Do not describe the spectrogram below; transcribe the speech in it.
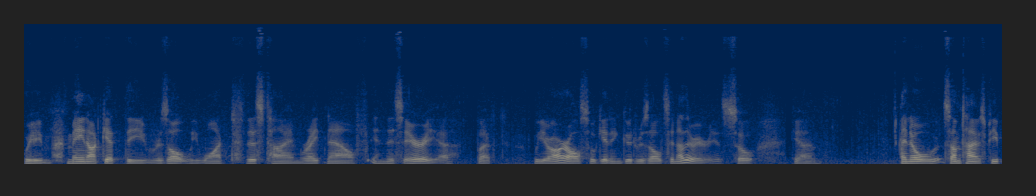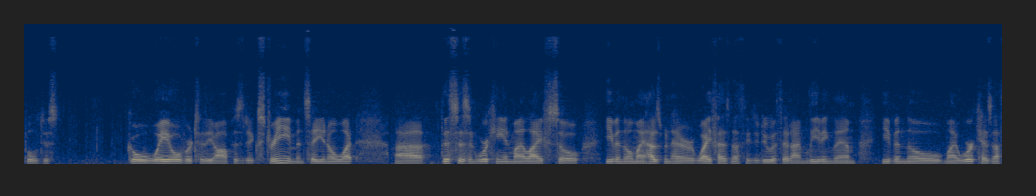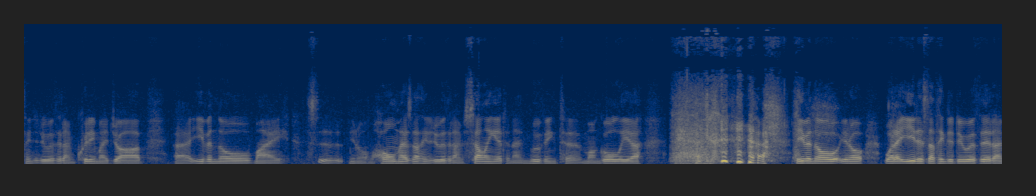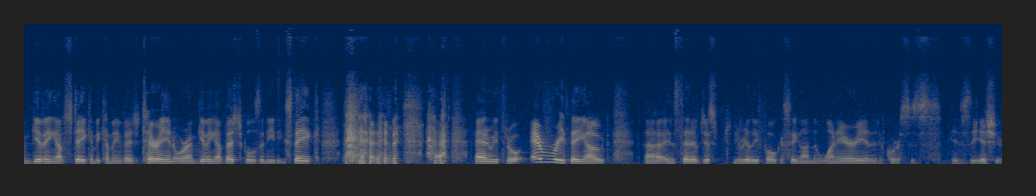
We may not get the result we want this time right now in this area, but we are also getting good results in other areas. So, yeah, I know sometimes people just go way over to the opposite extreme and say, you know what, uh, this isn't working in my life, so even though my husband or wife has nothing to do with it, I'm leaving them. Even though my work has nothing to do with it, I'm quitting my job. Uh, even though my you know, home has nothing to do with it. I'm selling it and I'm moving to Mongolia. Even though, you know, what I eat has nothing to do with it, I'm giving up steak and becoming vegetarian, or I'm giving up vegetables and eating steak. and, and we throw everything out uh, instead of just really focusing on the one area that, of course, is, is the issue.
